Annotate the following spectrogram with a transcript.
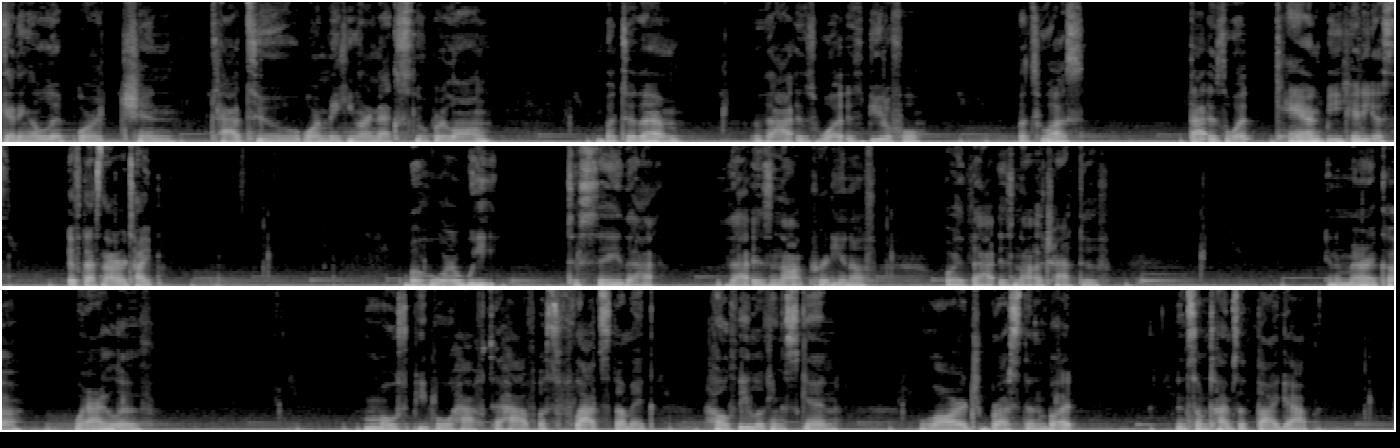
getting a lip or chin tattoo or making our necks super long. But to them, that is what is beautiful. But to us, that is what can be hideous if that's not our type. But who are we to say that that is not pretty enough or that is not attractive? In America, where I live, most people have to have a flat stomach, healthy looking skin, large breast and butt, and sometimes a thigh gap.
